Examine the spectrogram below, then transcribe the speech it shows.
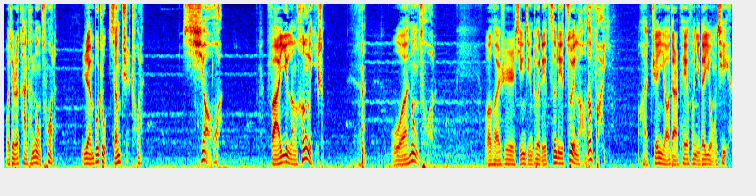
我就是看他弄错了，忍不住想指出来。笑话！法医冷哼了一声，哼，我弄错了，我可是刑警队里资历最老的法医，我还真有点佩服你的勇气呀。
